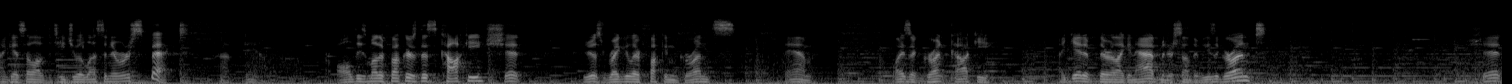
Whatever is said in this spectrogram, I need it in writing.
I guess I'll have to teach you a lesson in respect. Oh, damn. Are all these motherfuckers this cocky? Shit. They're just regular fucking grunts. Damn. Why is a grunt cocky? I get if they're like an admin or something. He's a grunt. Shit.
